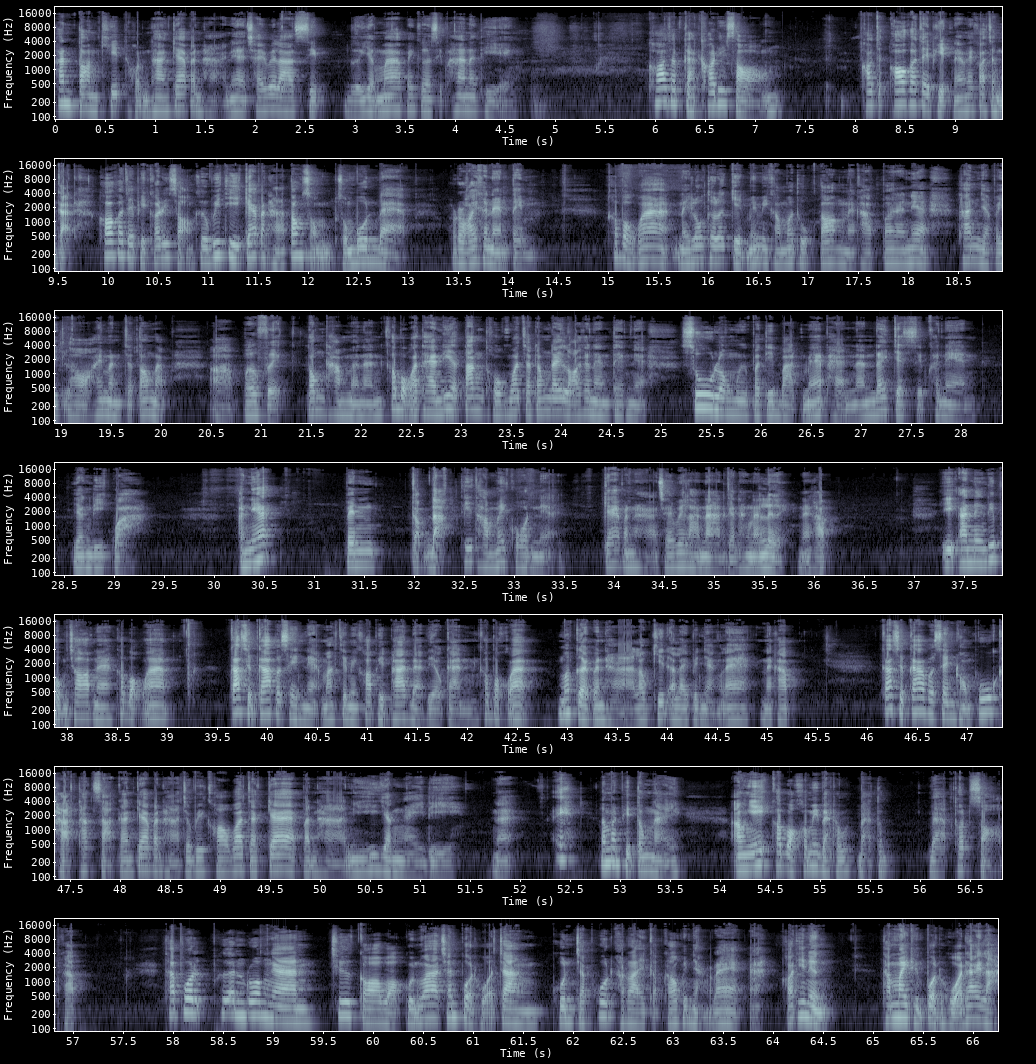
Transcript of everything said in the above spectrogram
ขั้นตอนคิดหนทางแก้ปัญหาเนี่ยใช้เวลา 10 หรืออย่างมากไม่เกิน 15 นาทีเอง ข้อจำกัดข้อที่ 2 ข้อข้อเข้าใจผิดนะไม่ข้อจำกัด ข้อเข้าใจผิดข้อที่ 2 คือวิธีแก้ปัญหาต้องสมสมบูรณ์แบบร้อยคะแนนเต็ม เขาบอกว่าในโลกธุรกิจไม่มีคำว่าถูกต้องนะครับ เพราะฉะนั้นเนี่ยท่านอย่าไปรอให้มันจะต้องแบบอ่าเพอร์เฟกต้องทำอันนั้น เขาบอกว่าแทนที่จะตั้งทงว่าจะต้องได้ร้อยคะแนนเต็มเนี่ย สู้ลงมือปฏิบัติแม้แผนนั้นได้ 70 คะแนนยังดีกว่า อันเนี้ยเป็น กับดักที่ทำให้คนเนี่ยแก้ปัญหาใช้เวลานานกันทั้งนั้นเลยนะครับ อีกอันนึงที่ผมชอบนะเขาบอกว่า 99%เนี่ยมักจะมีข้อผิดพลาดแบบเดียวกันเขาบอกว่าเมื่อเกิดปัญหาเราคิดอะไรเป็นอย่างแรกนะครับ 99%ของผู้ขาดทักษะการแก้ปัญหาจะวิเคราะห์ว่าจะแก้ปัญหานี้ยังไงดีนะเอ๊ะแล้วมันผิดตรงไหน เอางี้เขาบอกเขามีแบบแบบแบบทดสอบครับ ถ้าพูดเพื่อนร่วมงานชื่อกอบอกคุณว่าฉันปวดหัวจัง คุณจะพูดอะไรกับเขาเป็นอย่างแรกอะข้อที่ 1ทำไมถึงปวดหัวได้ละ่ะ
